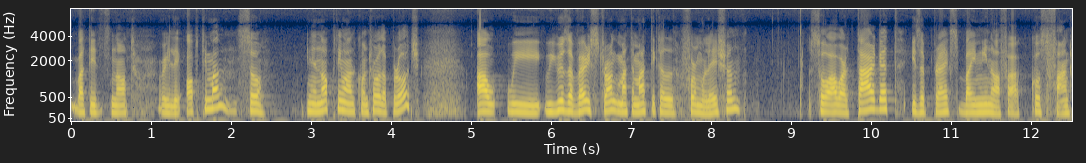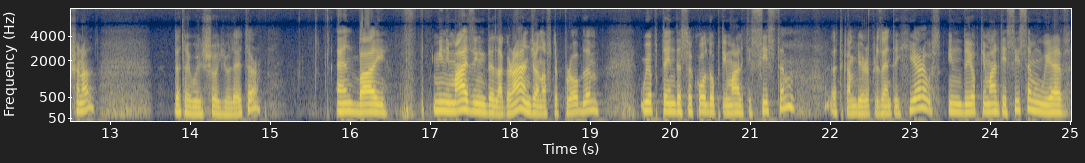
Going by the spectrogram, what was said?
but it's not really optimal. So in an optimal control approach, we, we use a very strong mathematical formulation. So our target is expressed by mean of a cost functional that I will show you later. And by minimizing the Lagrangian of the problem, we obtain the so-called optimality system that can be represented here. In the optimality system, we have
